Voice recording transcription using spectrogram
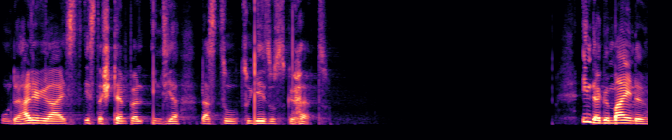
Und der Heilige Geist ist der Stempel in dir, dass du zu Jesus gehört. In der Gemeinde,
